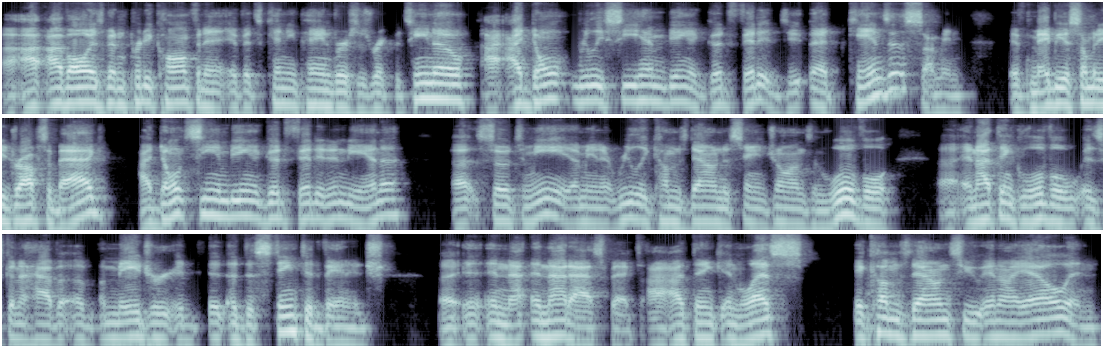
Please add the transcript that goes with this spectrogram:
I, have always been pretty confident if it's Kenny Payne versus Rick Pitino. I, I don't really see him being a good fit at, at, Kansas. I mean, if maybe if somebody drops a bag, I don't see him being a good fit at Indiana. Uh, so to me, I mean, it really comes down to St. John's and Louisville. Uh, and I think Louisville is going to have a, a, major, a, a distinct advantage uh, in, in, that in that aspect. I, I think unless it comes down to NIL and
